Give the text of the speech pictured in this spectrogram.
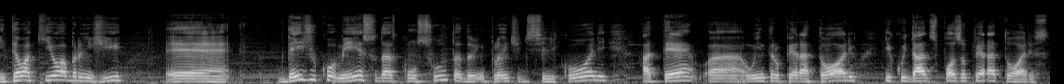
Então aqui eu abrangi é, desde o começo da consulta do implante de silicone até uh, o intraoperatório e cuidados pós-operatórios.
